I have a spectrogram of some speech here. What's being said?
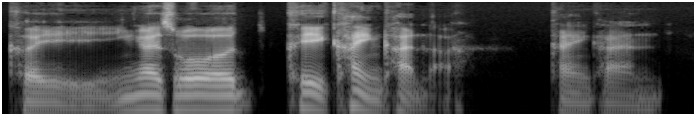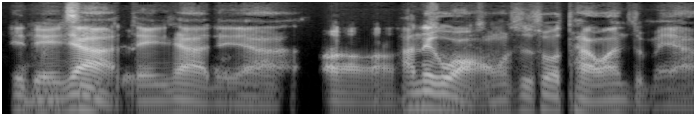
可以，应该说可以看一看啦，看一看。等一下，等一下，等一下。啊、呃，他那个网红是说台湾怎么样？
